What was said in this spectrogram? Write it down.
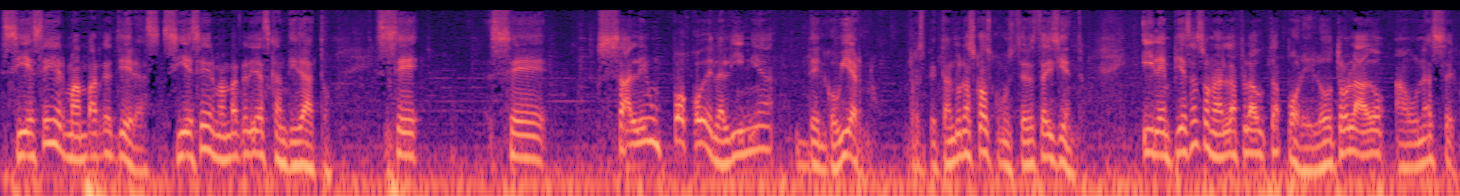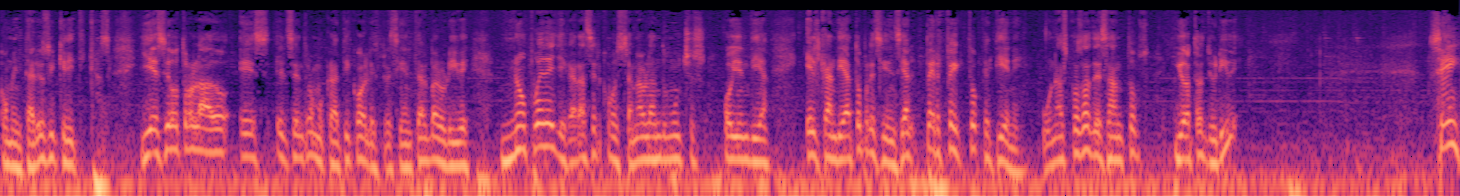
Si ese Germán Vargas Lleras, si ese Germán Vargas Lleras candidato, se, se sale un poco de la línea del gobierno, respetando unas cosas como usted está diciendo, y le empieza a sonar la flauta por el otro lado a unos eh, comentarios y críticas. Y ese otro lado es el Centro Democrático del expresidente Álvaro Uribe. No puede llegar a ser, como están hablando muchos hoy en día, el candidato presidencial perfecto que tiene unas cosas de Santos y otras de Uribe. Sí,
